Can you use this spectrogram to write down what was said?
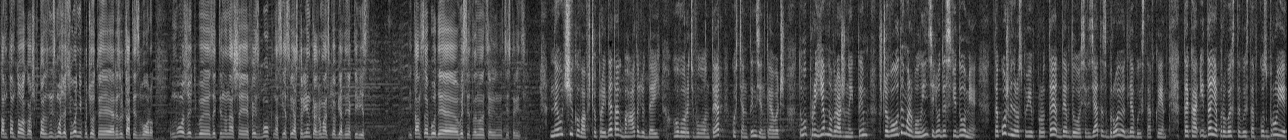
там, там також, хто не зможе сьогодні почути результати збору, можуть е, зайти на наш Facebook, у нас є своя сторінка громадського об'єднання активіст. І там все буде висвітлено на цій, на цій сторінці. Не очікував, що прийде так багато людей, говорить волонтер Костянтин Зінкевич. Тому приємно вражений тим, що Володимир Волинці люди свідомі. Також він розповів про те, де вдалося взяти зброю для виставки. Така ідея провести виставку зброї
